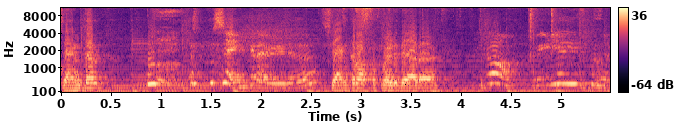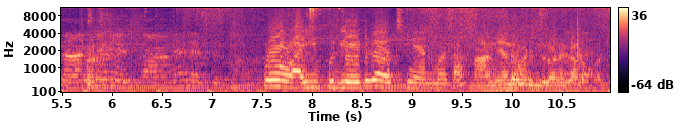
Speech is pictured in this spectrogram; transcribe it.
శంకర్ శంకర వీడు శంకర్ ఒక్క పొడి తేరా ఇగో వీడియో తీసుకున్నా నాన్నే లేదు నాన్నే లేదు. ఓ అవి ఇప్పుడు లేట్గా వచ్చినాయి అనమాట నాణ్యాలు కూడా ఇందులోనే కలపాలి.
